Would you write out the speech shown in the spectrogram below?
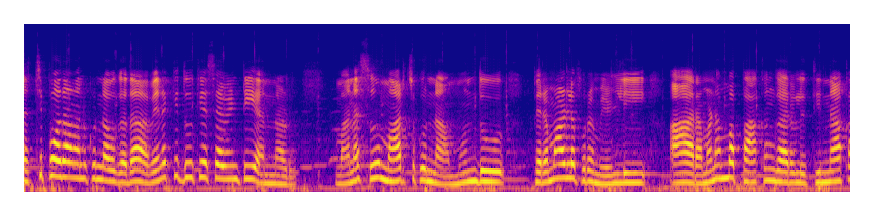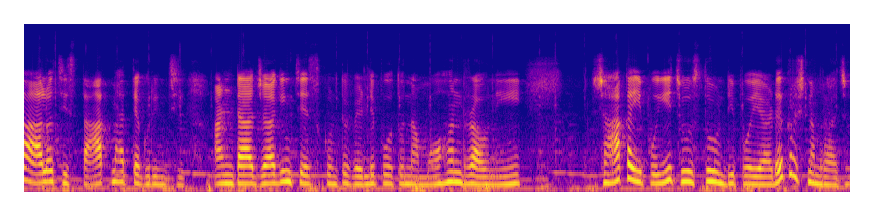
చచ్చిపోదామనుకున్నావు కదా వెనక్కి దూకేశావేంటి? అన్నాడు. మనసు మార్చుకున్న ముందు పెరమాళ్ళపురం వెళ్ళి ఆ రమణమ్మ పాకంగారులు తిన్నాక ఆలోచిస్తా ఆత్మహత్య గురించి అంట జాగింగ్ చేసుకుంటూ వెళ్ళిపోతున్న మోహన్ రావుని షాక్ అయిపోయి చూస్తూ ఉండిపోయాడు కృష్ణంరాజు.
